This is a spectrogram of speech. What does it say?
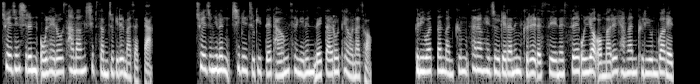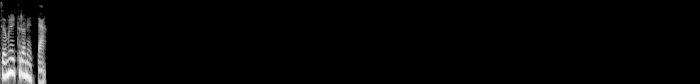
최진실은 올해로 사망 13주기를 맞았다. 최준희는 11주기 때 다음 생에는 내 딸로 태어나서 그리웠던 만큼 사랑해줄게라는 글을 SNS에 올려 엄마를 향한 그리움과 애정을 드러냈다.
